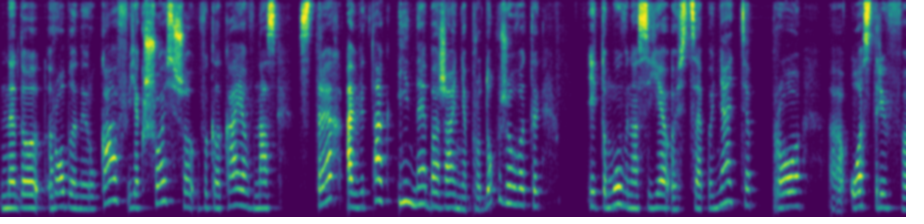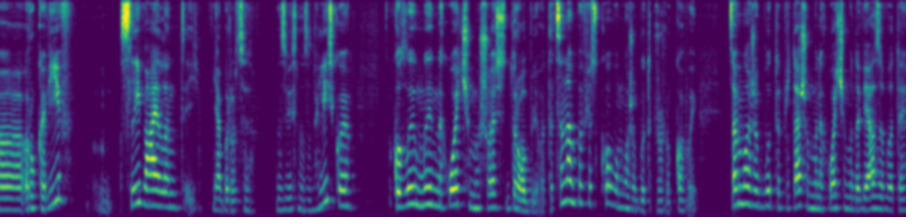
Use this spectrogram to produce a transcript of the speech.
недороблений рукав як щось, що викликає в нас страх, а відтак і небажання продовжувати. І тому в нас є ось це поняття про е, острів е, рукавів, Sleeve Island, я беру це, звісно, з англійською, коли ми не хочемо щось дороблювати. Це не обов'язково може бути про рукави. Це може бути про те, що ми не хочемо дов'язувати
